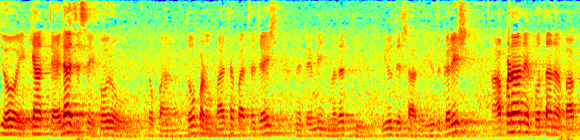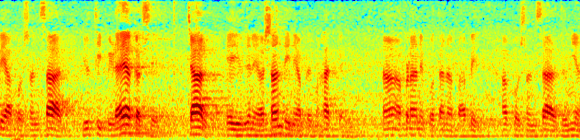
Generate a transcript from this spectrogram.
જો એ ક્યાંક ચાલ્યા જશે કૌરવો તો તો પણ હું પાછા પાછા જઈશ ને તેમની જ મદદથી યુદ્ધ સાથે યુદ્ધ કરીશ. આપણાને પોતાના પાપે આખો સંસાર યુદ્ધથી પીડાયા કરશે. ચાલ, એ યુદ્ધને અશાંતિને આપણે મહાત કરીએ. હા, આપણાને પોતાના પાપે આખો સંસાર, દુનિયા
